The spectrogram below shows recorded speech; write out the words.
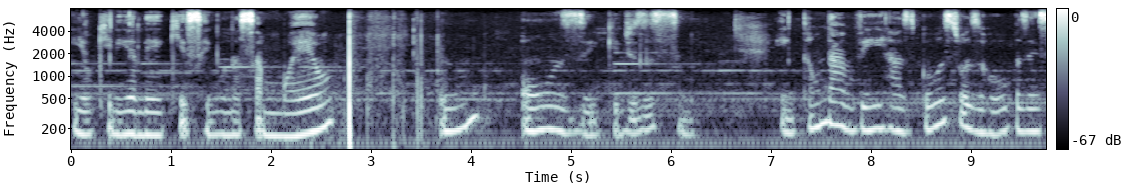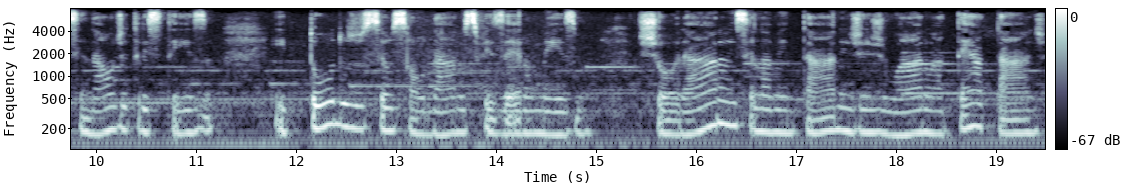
E eu queria ler aqui 2 Samuel 1, 11, que diz assim: Então Davi rasgou as suas roupas em sinal de tristeza, e todos os seus soldados fizeram o mesmo. Choraram e se lamentaram e jejuaram até a tarde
